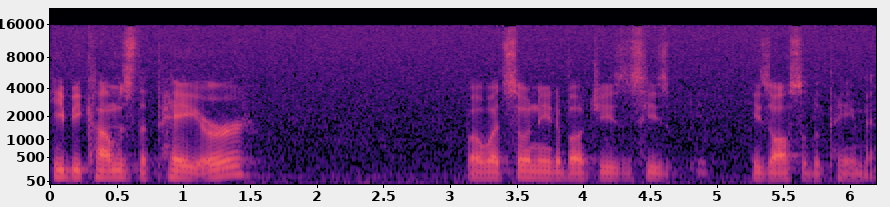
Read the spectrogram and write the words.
He becomes the payer, but what's so neat about Jesus, he's, he's also the payment.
